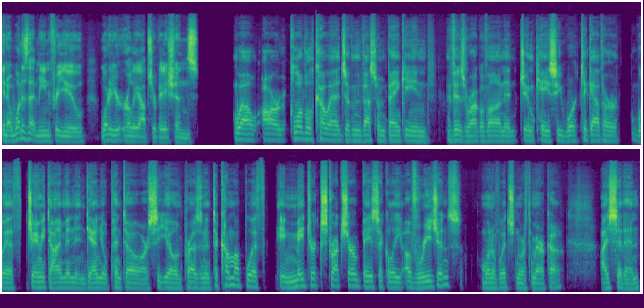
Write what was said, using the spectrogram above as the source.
You know, what does that mean for you? What are your early observations? Well, our global co-heads of investment banking, Vis Raghavan and Jim Casey, worked together with Jamie Dimon and Daniel Pinto, our CEO and president, to come up with a matrix structure, basically of regions, one of which North America I sit in,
